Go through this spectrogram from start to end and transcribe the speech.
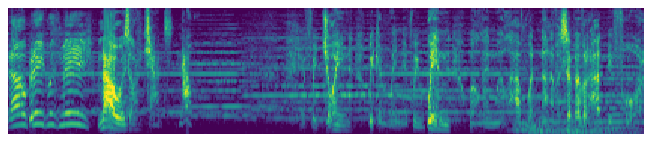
Now bleed with me! Now is our chance. Now. If we join, we can win. If we win, well, then we'll have what none of us have ever had before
